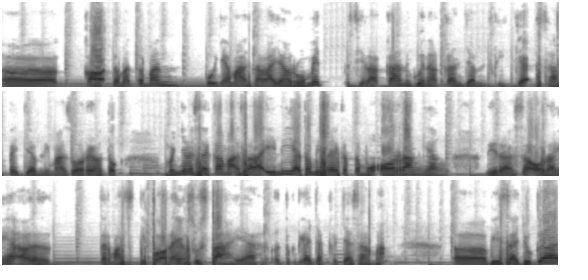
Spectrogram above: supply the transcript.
uh, kalau teman-teman punya masalah yang rumit silakan gunakan jam 3 sampai jam 5 sore untuk menyelesaikan masalah ini atau misalnya ketemu orang yang dirasa orangnya uh, termasuk tipe orang yang susah ya untuk diajak kerjasama. Uh, bisa juga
